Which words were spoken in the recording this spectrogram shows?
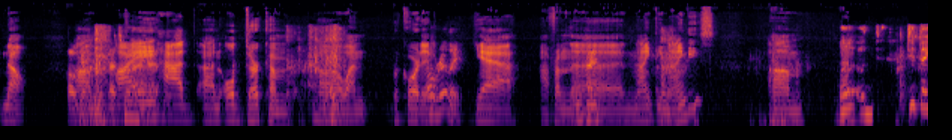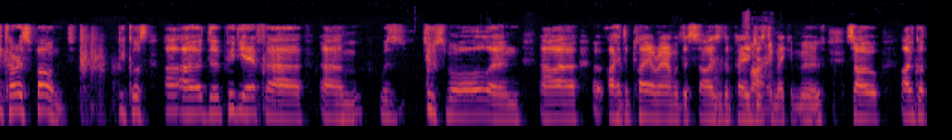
no. Okay, Um, that's what I I had. had an old Durkham uh, one recorded. Oh, really? Yeah, uh, from the Okay. 1990s. Um, Well, did they correspond? Because uh, uh, the PDF uh, um, was too small, and uh, I had to play around with the size of the pages Sorry. to make it move. So I've got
